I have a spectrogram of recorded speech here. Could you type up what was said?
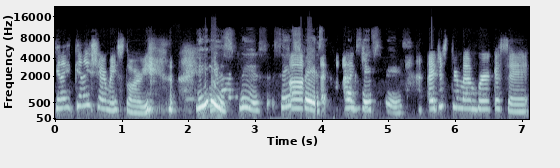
can I can I share my story? please, please. Safe uh, space. I, I safe just, space. I just remember kasi,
